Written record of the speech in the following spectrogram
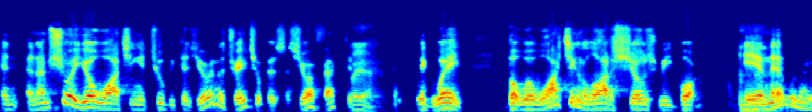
and and I'm sure you're watching it too because you're in the trade show business. You're affected Oh yeah. in a big way. But we're watching a lot of shows rebooked. Mhm. And then when I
